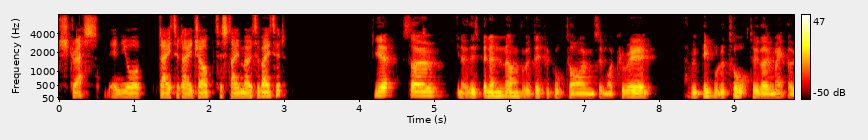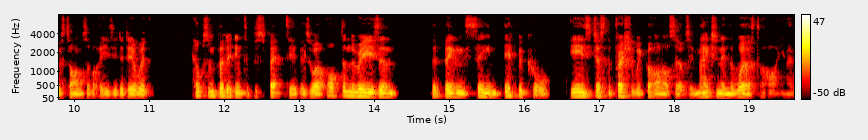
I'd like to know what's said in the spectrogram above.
stress in your day to day job to stay motivated? Yeah. So, you know, there's been a number of difficult times in my career. Having people to talk to, though, make those times a lot easier to deal with helps them put it into perspective as well. Often the reason that things seem difficult is just the pressure we put on ourselves, imagining the worst. Oh, you know,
